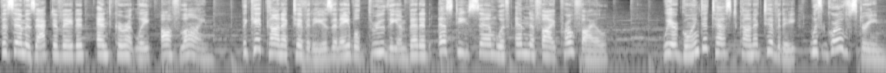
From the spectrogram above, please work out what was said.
The SIM is activated and currently offline. The kit connectivity is enabled through the embedded ST-SIM with EMnify profile. we are going to test connectivity with GroveStream.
